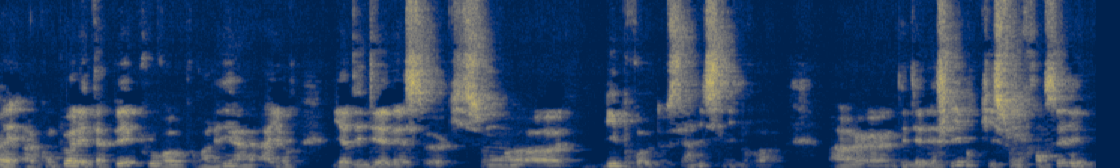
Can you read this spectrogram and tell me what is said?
Ouais. euh, qu'on peut aller taper pour euh, pour aller euh, ailleurs. Il y a des DNS euh, qui sont euh, libres de services, libres, euh, des DNS libres qui sont français et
